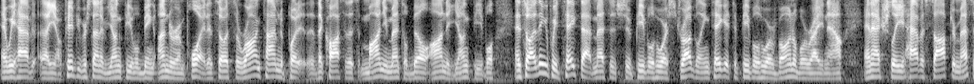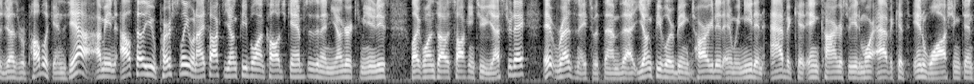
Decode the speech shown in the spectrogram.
and we have uh, you know 50% of young people being underemployed. And so it's the wrong time to put the cost of this monumental bill onto young people. And so I think if we take that message to people who are struggling, take it to people who are vulnerable right now, and actually have a softer message as Republicans, yeah, I mean, I'll tell you personally, when I talk to young people on college campuses and in younger communities, like ones I was talking to yesterday, it resonates with them that young people are being targeted and we need an advocate in Congress. We need more advocates in Washington.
